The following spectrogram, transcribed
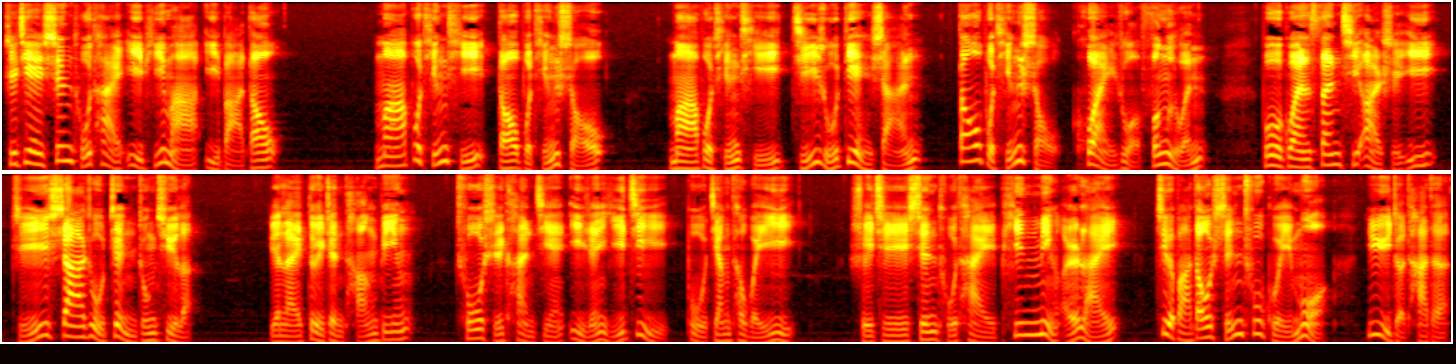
只见申屠泰一匹马，一把刀，马不停蹄，刀不停手；马不停蹄，急如电闪；刀不停手，快若风轮。不管三七二十一，直杀入阵中去了。原来对阵唐兵，初时看见一人一骑，不将他为意。谁知申屠泰拼命而来，这把刀神出鬼没，遇着他的。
